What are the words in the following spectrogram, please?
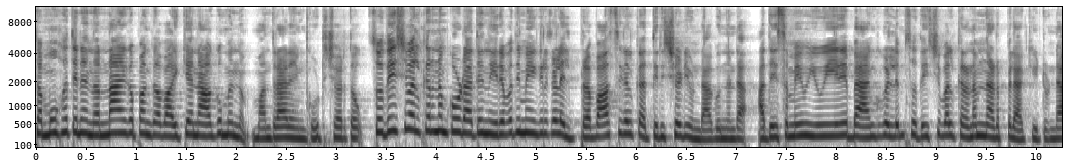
സമൂഹത്തിന് നിർണായക പങ്ക് വഹിക്കാനാകുമെന്നും മന്ത്രാലയം കൂട്ടിച്ചേർത്തു. സ്വദേശിവൽക്കരണം കൂടാതെ നിരവധി മേഖലകളിൽ പ്രവാസികൾക്ക് തിരിച്ചടി ഉണ്ടാകുന്നുണ്ട്. അതേസമയം യു എയിലെ ബാങ്കുകളിലും സ്വദേശിവൽക്കരണം നടപ്പിലാക്കിയിട്ടുണ്ട്.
